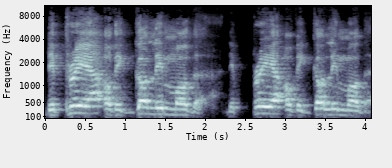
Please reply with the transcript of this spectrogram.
the prayer of a godly mother. The prayer of a godly mother.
